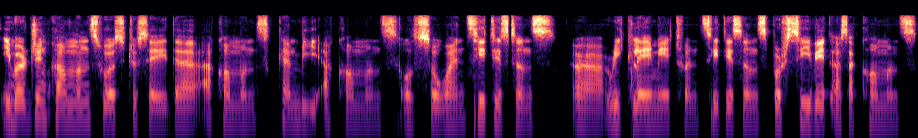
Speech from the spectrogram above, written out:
Emerging commons was to say that a commons can be a commons also when citizens uh, reclaim it, when citizens perceive it as a commons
